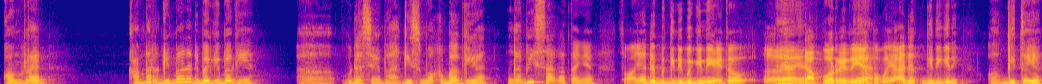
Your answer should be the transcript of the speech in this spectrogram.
komplain? Kamar gimana dibagi-bagi ya? "Eh, udah saya bagi semua kebagian. Nggak bisa katanya. Soalnya ada begini-begini ya itu eh, Iya, iya. dapur ini ya. Iya. Pokoknya ada gini-gini. Oh gitu ya?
